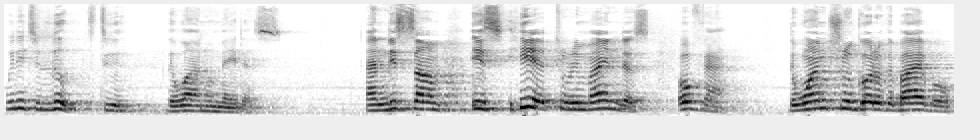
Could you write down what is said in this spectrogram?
we need to look to the one who made us. And this psalm is here to remind us of that. The one true God of the Bible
